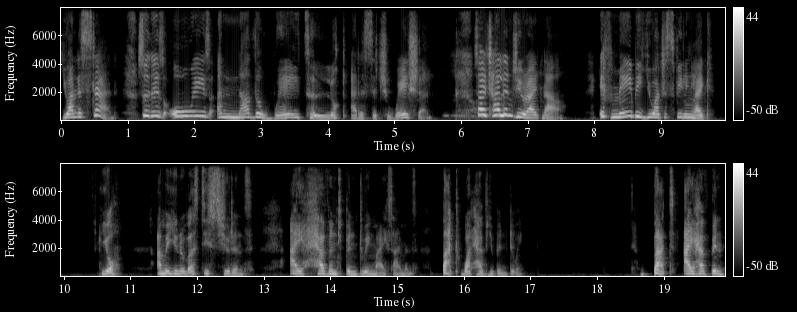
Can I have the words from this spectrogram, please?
You understand? So there's always another way to look at a situation. So I challenge you right now. If maybe you are just feeling like, yo, I'm a university student I haven't been doing my assignments. But what have you been doing? But I have been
